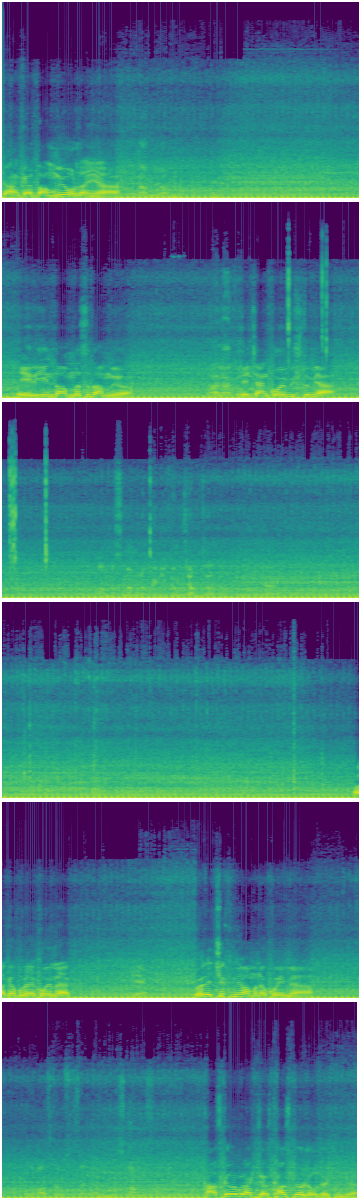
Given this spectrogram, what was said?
Kanka damlıyor oradan ya. Ne damlıyor amına? Eriğin damlası damlıyor. Ne alaka oğlum? Geçen koymuştum ya. Anlasın amına koyayım, yıkamayacağım zaten. Aga buraya koymayak. Niye? Böyle çıkmıyor amına koyayım ya. Oğlum hasta mısın sen ya? Nasıl damlasın? Kaskı da bırakacağız. Kask da öyle olacak şimdi ya.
